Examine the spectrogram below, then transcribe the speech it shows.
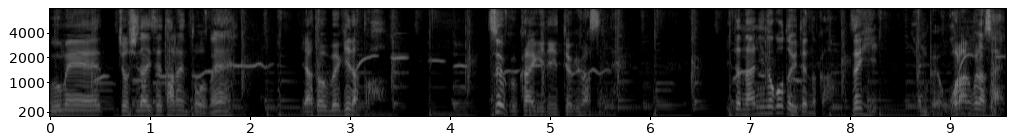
無名女子大生タレントをね雇うべきだと強く会議で言っておきますんで。一体何のこと言ってるのかぜひ本編をご覧ください。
